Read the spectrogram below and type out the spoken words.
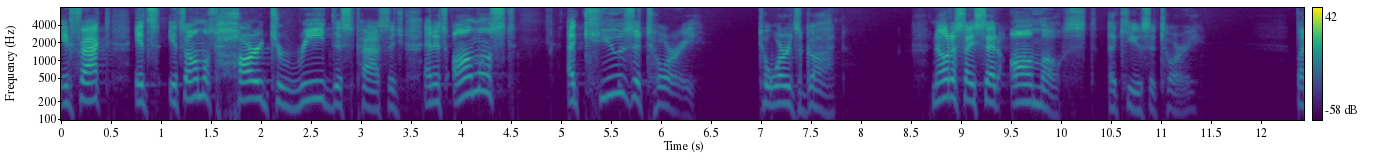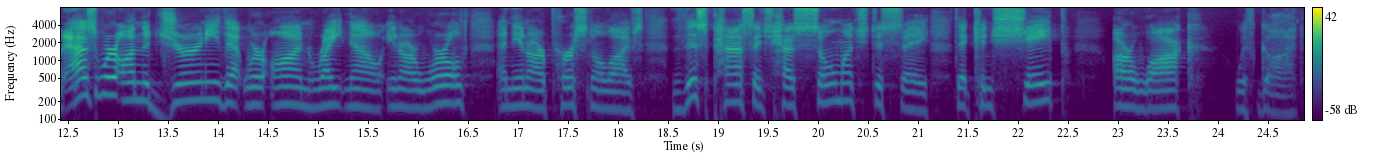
In fact, it's, it's almost hard to read this passage, and it's almost accusatory towards God. Notice I said almost accusatory. But as we're on the journey that we're on right now in our world and in our personal lives, this passage has so much to say that can shape our walk with God.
